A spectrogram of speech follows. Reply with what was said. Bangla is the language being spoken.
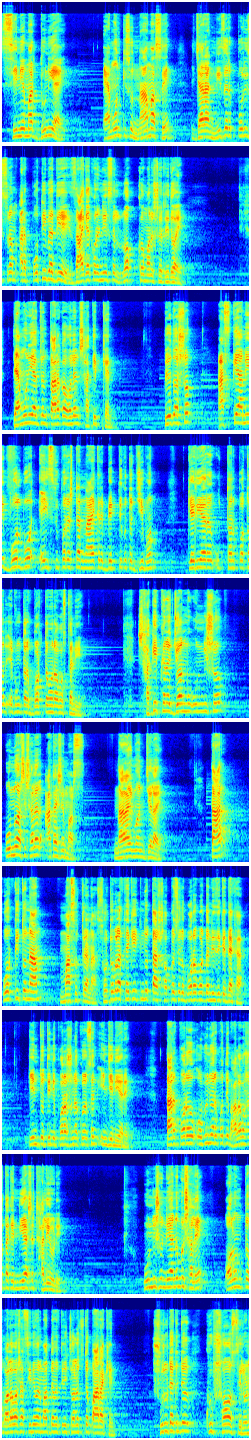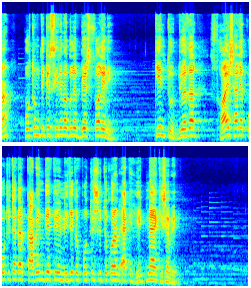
সিনেমার দুনিয়ায় এমন কিছু নাম আছে যারা নিজের পরিশ্রম আর প্রতিভা দিয়ে জায়গা করে নিয়েছে লক্ষ মানুষের হৃদয়ে। তেমনই একজন তারকা হলেন সাকিব খান। প্রিয় দর্শক, আজকে আমি বলব এই সুপারস্টার নায়কের ব্যক্তিগত জীবন কেরিয়ারের উত্থান পতন এবং তার বর্তমান অবস্থা নিয়ে। সাকিব খানের জন্ম উনিশশো উনআশি সালের আঠাশে মার্চ, নারায়ণগঞ্জ জেলায়। তার প্রকৃত নাম মাসুদ রানা ছোটবেলা থেকেই কিন্তু তার স্বপ্ন ছিল বড় পর্দা নিজেকে দেখা। কিন্তু তিনি পড়াশোনা করেছেন ইঞ্জিনিয়ারে। তারপরেও অভিনয়ের প্রতি ভালোবাসা তাকে নিয়ে আসে ঠালিউডে উনিশশো নিরানব্বই সালে অনন্ত ভালোবাসা সিনেমার মাধ্যমে তিনি চলচ্চিত্রে পা রাখেন। শুরুটা কিন্তু খুব সহজ ছিল না, প্রথম দিকের সিনেমাগুলো বেশ চলেনি। কিন্তু দুই সালে কোটি টাকার কাবিন দিয়ে তিনি নিজেকে প্রতিষ্ঠিত করেন এক হিট নায়ক হিসেবে।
